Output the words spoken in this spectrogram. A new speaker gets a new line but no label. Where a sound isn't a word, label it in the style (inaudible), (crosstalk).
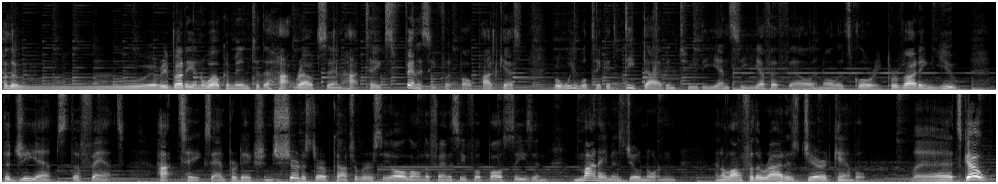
Hello, everybody, and welcome into the Hot Routes and Hot Takes Fantasy Football Podcast, where we will take a deep dive into the NCFFL in all its glory, providing you, the GMs, the fans, hot takes and predictions sure to stir up controversy all along the fantasy football season. My name is Joe Norton, and along for the ride is Jared Campbell. Let's go!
